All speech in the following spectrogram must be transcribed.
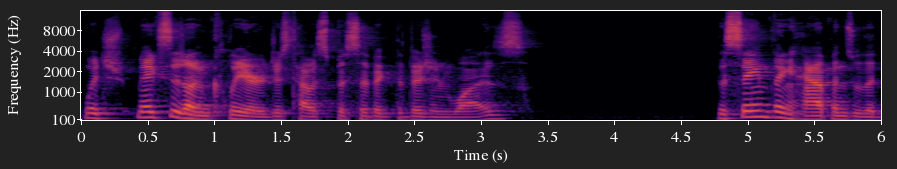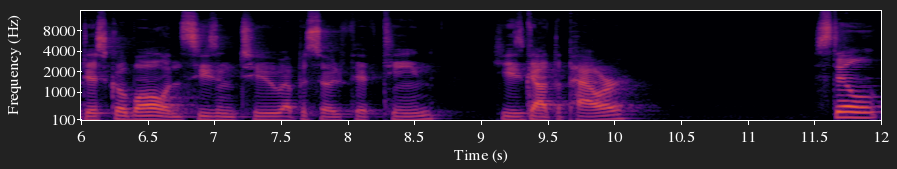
which makes it unclear just how specific the vision was. The same thing happens with a disco ball in Season 2, Episode 15 He's Got the Power. Still,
